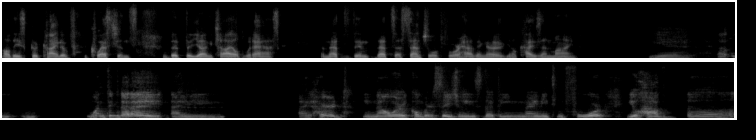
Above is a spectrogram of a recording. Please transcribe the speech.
all these good kind of questions that the young child would ask and that's in, that's essential for having a you know kaizen mind. Yeah. Uh, one thing that i i i heard in our conversation is that in 1984 you have uh,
